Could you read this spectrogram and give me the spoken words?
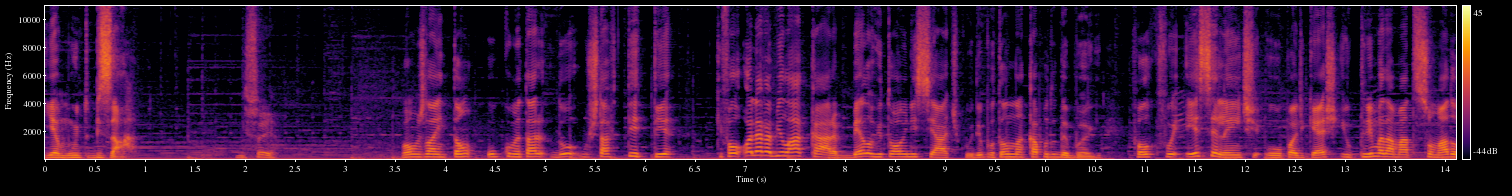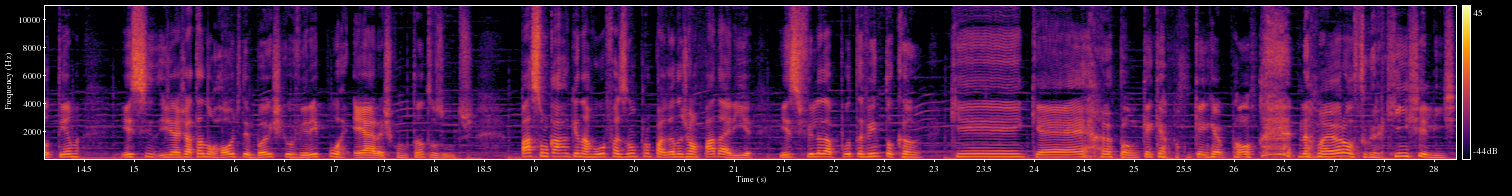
e é muito bizarro. Isso aí. Vamos lá então, o comentário do Gustavo TT, que falou: Olha a Gabi lá, cara, belo ritual iniciático, debutando na capa do debug. Falou que foi excelente o podcast e o clima da mata somado ao tema. Esse já, já tá no hall de debugs que eu virei por eras, como tantos outros. Passa um carro aqui na rua fazendo propaganda de uma padaria e esse filho da puta vem tocando. Quem quer pão, quem quer pão, quem quer pão, na maior altura, que infeliz.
